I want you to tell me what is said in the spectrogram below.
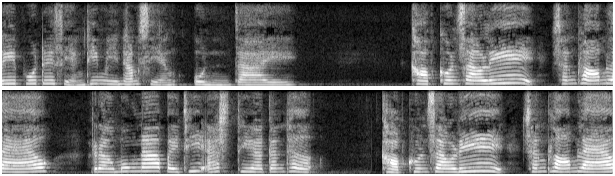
ลี่พูดด้วยเสียงที่มีน้ำเสียงอุ่นใจ ขอบคุณซาลี่ ฉันพร้อมแล้ว เรามุ่งหน้าไปที่แอสเทียกันเถอะ ขอบคุณซาลี่ ฉันพร้อมแล้ว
